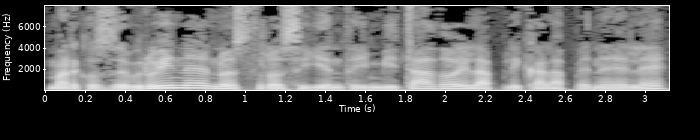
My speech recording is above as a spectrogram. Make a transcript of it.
Marcos de Bruyne, nuestro siguiente invitado, él aplica la PNL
